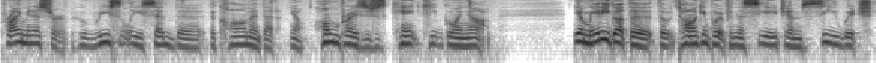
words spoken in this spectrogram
prime minister who recently said the the comment that you know home prices just can't keep going up. You know, maybe you got the the talking point from the CHMC, which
